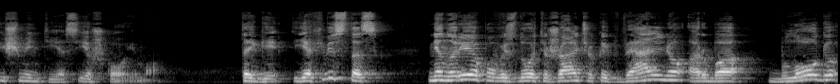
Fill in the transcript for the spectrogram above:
išminties ieškojimo. Taigi Jehvistas nenorėjo pavaizduoti žalčio kaip velnio arba blogio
